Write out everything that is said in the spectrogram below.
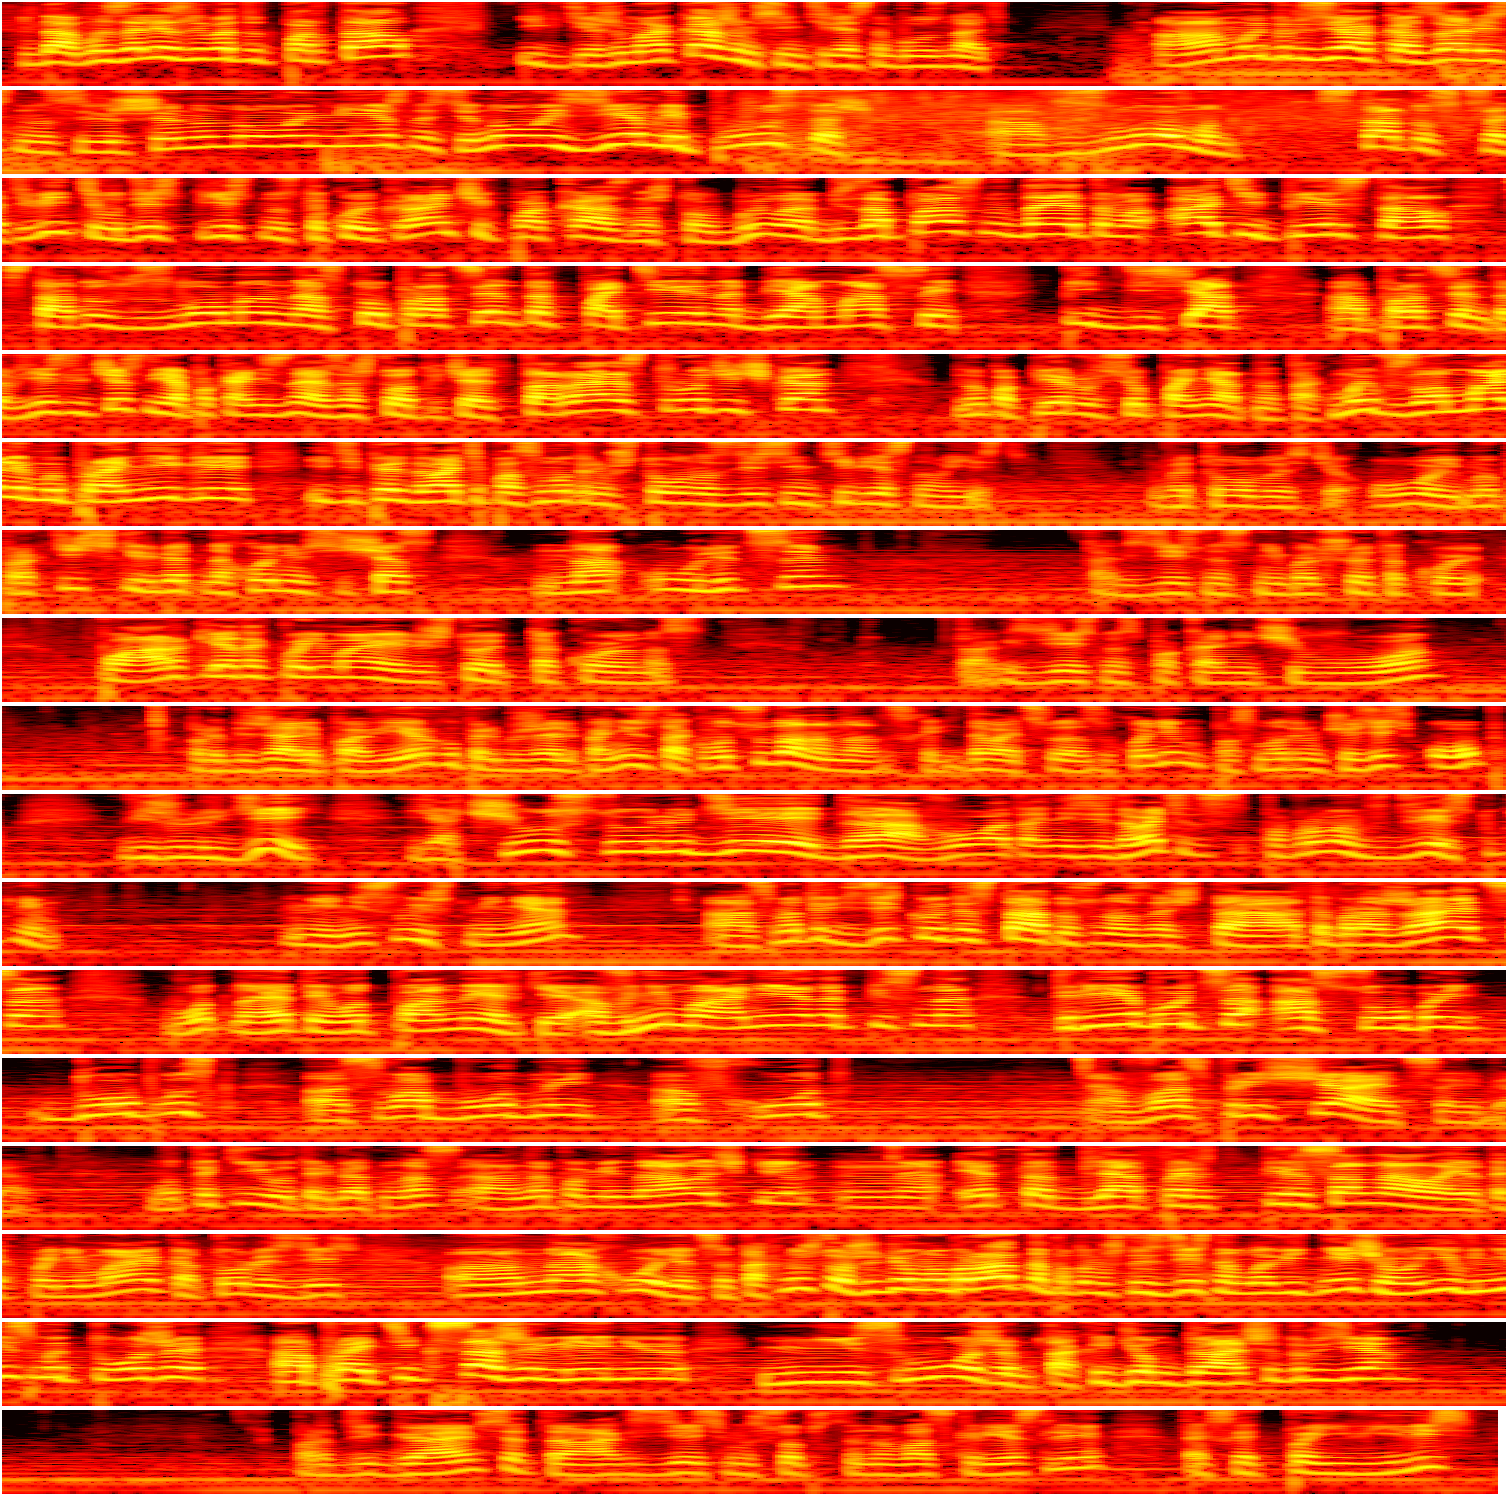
Да, мы залезли в этот портал. И где же мы окажемся, интересно бы узнать. А мы, друзья, оказались на совершенно новой местности. Новой земли, пустошь. А, взломан. Статус, кстати, видите, вот здесь есть у нас такой экранчик, показано, что было безопасно до этого, а теперь стал статус взломан на 100%, потеряно биомассы 50%. А, Если честно, я пока не знаю, за что отвечает вторая строчечка, но по первой все понятно. Так, мы взломали, мы проникли, и теперь давайте посмотрим, что у нас здесь интересного есть в этой области. Ой, мы практически, ребят, находимся сейчас на улице. Так, здесь у нас небольшой такой парк, я так понимаю, или что это такое у нас? Так, здесь у нас пока ничего. Пробежали по верху, пробежали по низу. Так, вот сюда нам надо сходить. Давайте сюда заходим, посмотрим, что здесь. Оп, вижу людей. Я чувствую людей, да, вот они здесь. Давайте попробуем в дверь стукнем. Не, не слышит меня. А, смотрите, здесь какой-то статус у нас, значит, а, отображается вот на этой вот панельке. А, внимание, написано, требуется особый допуск, а, свободный а, вход воспрещается, ребят. Вот такие вот, ребят, у нас напоминалочки. Это для пер персонала, я так понимаю, который здесь находится. Так, ну что ж, идем обратно, потому что здесь нам ловить нечего. И вниз мы тоже пройти, к сожалению, не сможем. Так, идем дальше, друзья. Продвигаемся. Так, здесь мы, собственно, воскресли. Так сказать, появились.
